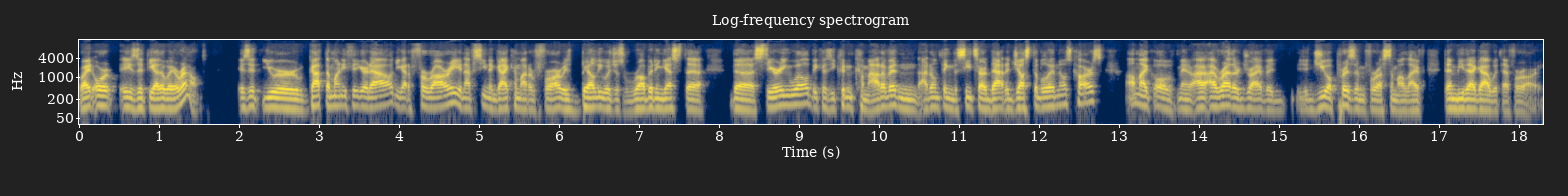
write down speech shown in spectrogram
Right. Or is it the other way around? Is it you're got the money figured out? You got a Ferrari, and I've seen a guy come out of a Ferrari. His belly was just rubbing against the the steering wheel because he couldn't come out of it. And I don't think the seats are that adjustable in those cars. I'm like, oh man, I, would rather drive a, a Geo Prizm for rest of my life than be that guy with that Ferrari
